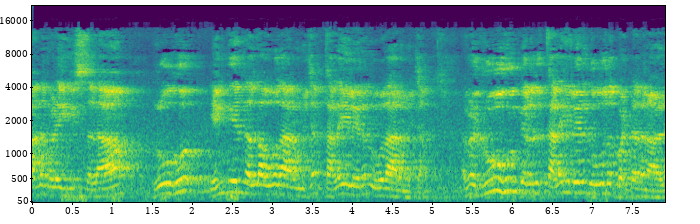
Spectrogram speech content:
ஆதம் அலைஹிஸ்ஸலாம் ரூஹு எங்கிருந்து எல்லாம் ஊத ஆரம்பிச்சான்? தலையிலிருந்து ஊத ஆரம்பிச்சான். அப்புறம் ரூஹுங்கிறது தலையிலிருந்து ஊதப்பட்டதுனால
